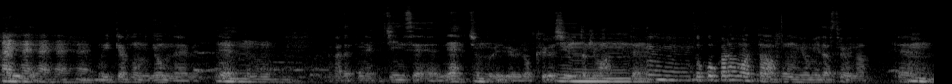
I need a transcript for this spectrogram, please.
かりで、もう一回本読むのやめて、うんうんなんかね人生ねちょっといろいろ苦しい時もあって、うんうんそこからまた本読み出すようになって、うん。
